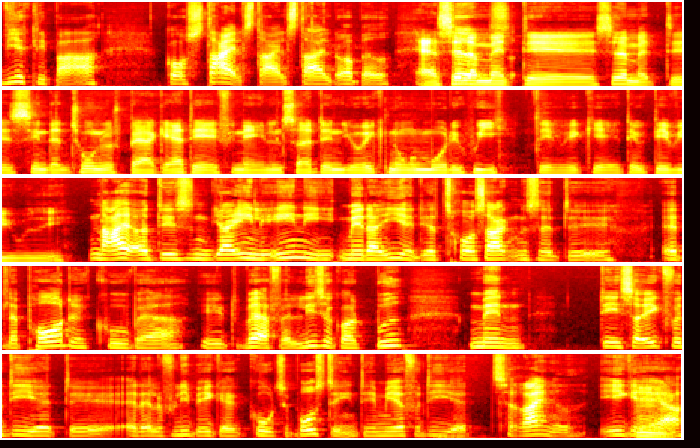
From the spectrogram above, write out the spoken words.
virkelig bare går stejlt, stejlt, stejlt opad. Ja, selvom så- at, øh, selvom at øh, Sint Antoniusberg er der i finalen, så er den jo ikke nogen Modihui. Det er jo ikke øh, det, er jo ikke det vi er ude i. Nej, og det er sådan, jeg er egentlig enig med dig i, at jeg tror sagtens, at, øh, at Laporte kunne være et i hvert fald lige så godt bud, men det er så ikke fordi, at, øh, at Alaphilippe ikke er god til brosten. Det er mere fordi, at terrænet ikke Mm. mm. er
